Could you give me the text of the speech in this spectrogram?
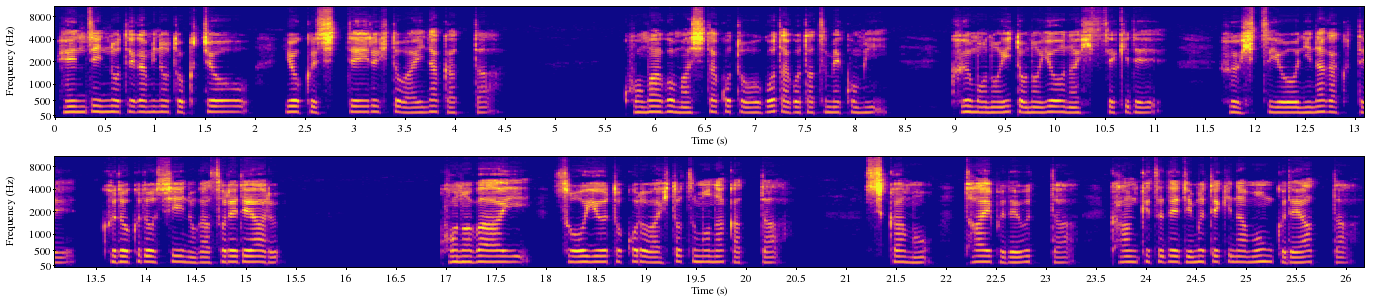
変人の手紙の特徴をよく知っている人はいなかった。こまごましたことをごたごた詰め込み、雲の糸のような筆跡で、不必要に長くてくどくどしいのがそれである。この場合、そういうところは一つもなかった。しかもタイプで打った簡潔で事務的な文句であった。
